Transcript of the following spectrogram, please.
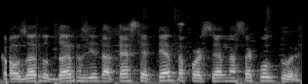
causando danos de até 70% nessa cultura.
